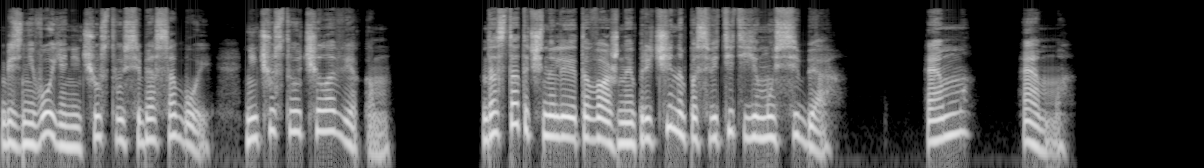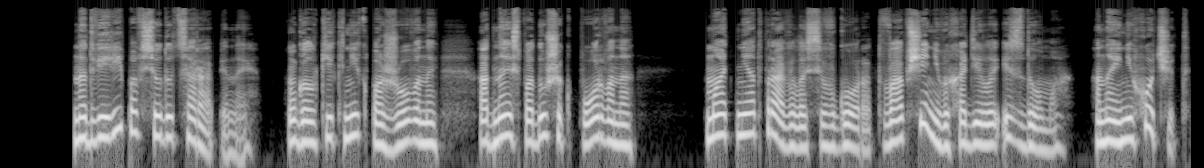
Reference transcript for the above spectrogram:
Без него я не чувствую себя собой, не чувствую человеком. Достаточно ли это важная причина посвятить ему себя? М. М. На двери повсюду царапины. Уголки книг пожеваны, одна из подушек порвана. Мать не отправилась в город, вообще не выходила из дома. Она и не хочет.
